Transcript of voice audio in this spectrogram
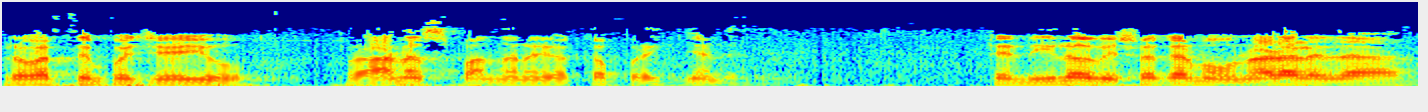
ప్రవర్తింపజేయు ప్రాణస్పందన యొక్క ప్రజ్ఞ అండి అది అంటే నీలో విశ్వకర్మ ఉన్నాడా లేదా?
